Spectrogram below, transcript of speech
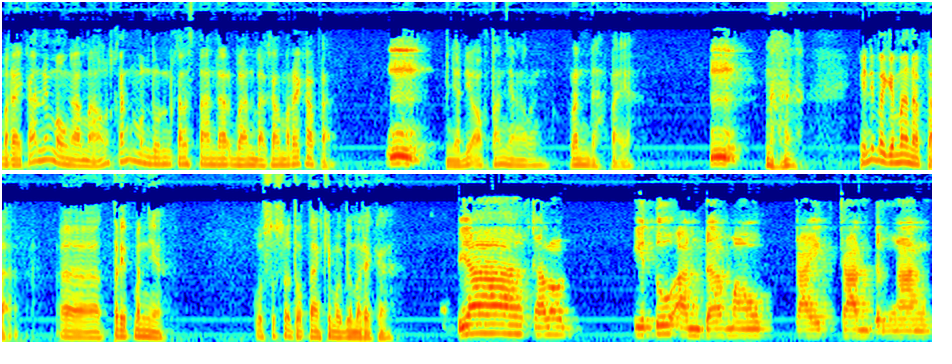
Mereka nih mau nggak mau kan menurunkan standar bahan bakar mereka Pak. Hmm. Menjadi oktan yang rendah Pak ya. Hmm. Nah, ini bagaimana Pak uh, treatmentnya? Khusus untuk tangki mobil mereka? Ya, kalau itu Anda mau kaitkan dengan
